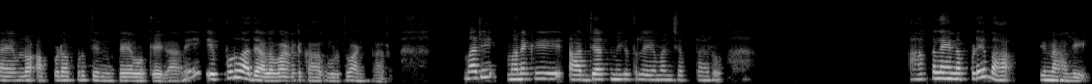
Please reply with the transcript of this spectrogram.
టైంలో అప్పుడప్పుడు తింటే ఓకే గాని ఎప్పుడు అది అలవాటు కాకూడదు అంటారు. మరి మనకి ఆధ్యాత్మికతలో ఏమని చెప్తారు? ఆకలైనప్పుడే బా తినాలి.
